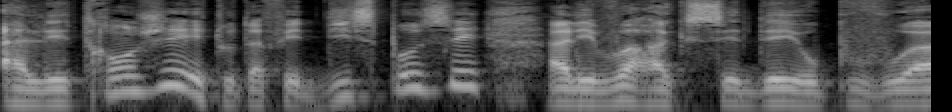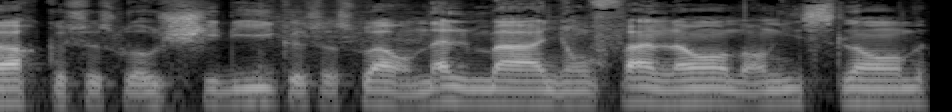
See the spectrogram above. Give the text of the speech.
à l'étranger, est tout à fait disposée à les voir accéder au pouvoir, que ce soit au Chili, que ce soit en Allemagne, en Finlande, en Islande.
